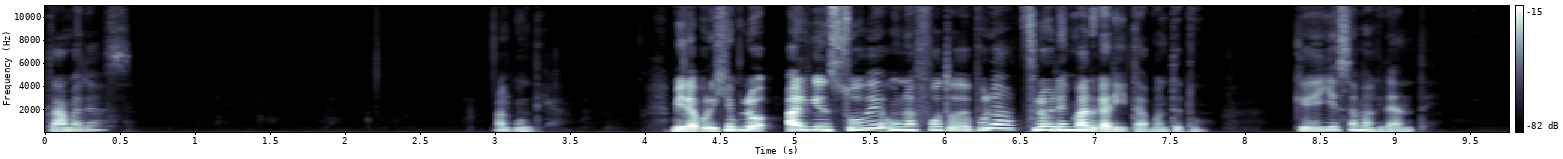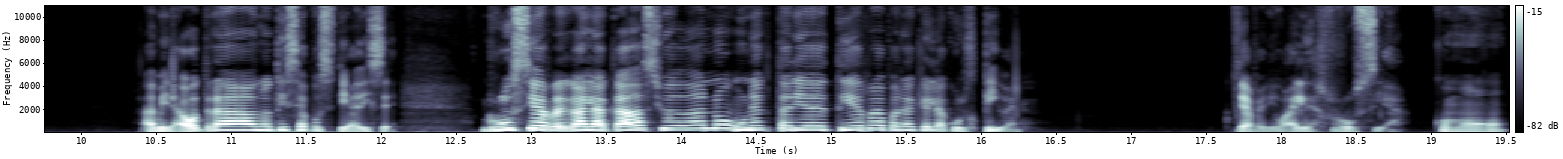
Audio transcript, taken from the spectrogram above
cámaras. Algún día. Mira, por ejemplo, alguien sube una foto de puras flores margarita, ponte tú. Que ella es más grande. Ah, mira, otra noticia positiva. Dice, Rusia regala a cada ciudadano una hectárea de tierra para que la cultiven. Ya, pero igual es Rusia. Como...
